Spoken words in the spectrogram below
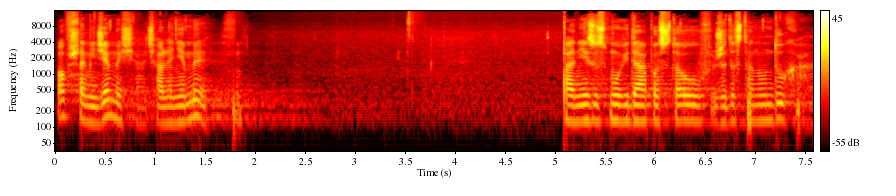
Owszem, idziemy siać, ale nie my. Pan Jezus mówi do apostołów, że dostaną ducha.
